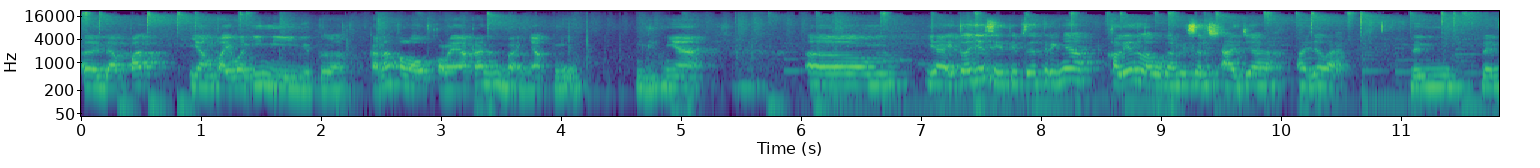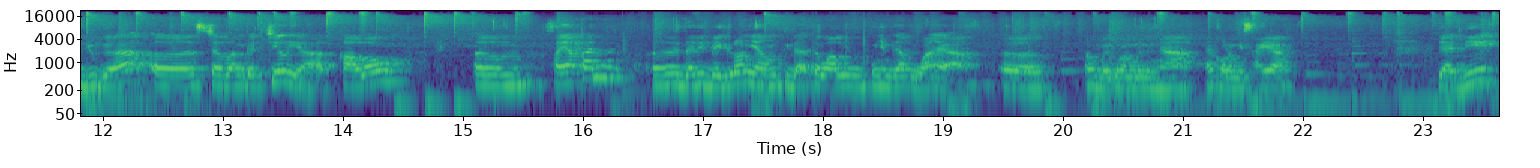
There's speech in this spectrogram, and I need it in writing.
uh, dapat yang Taiwan ini gitu, karena kalau Korea kan banyak nih pilihnya. Um, ya itu aja sih tips dan triknya kalian lakukan research aja aja lah dan dan juga uh, catatan kecil ya kalau um, saya kan uh, dari background yang tidak terlalu punya banyak uang ya uh, background menengah ekonomi saya. Jadi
